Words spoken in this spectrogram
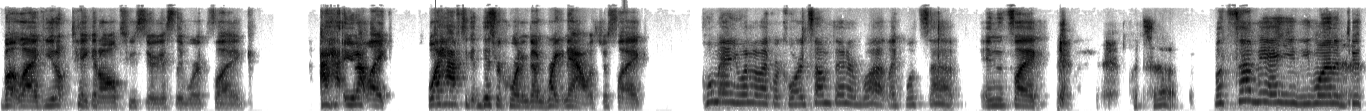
but like you don't take it all too seriously where it's like I, you're not like well i have to get this recording done right now it's just like cool man you want to like record something or what like what's up and it's like what's up What's up, man? You, you want to do the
